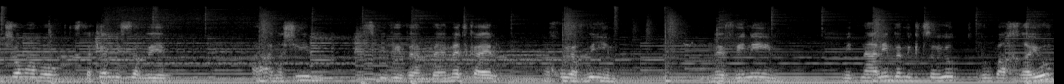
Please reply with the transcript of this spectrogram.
תנשום עמוק, תסתכל מסביב. האנשים סביבי, והם באמת כאלה, מחויבים, מבינים, מתנהלים במקצועיות ובאחריות,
